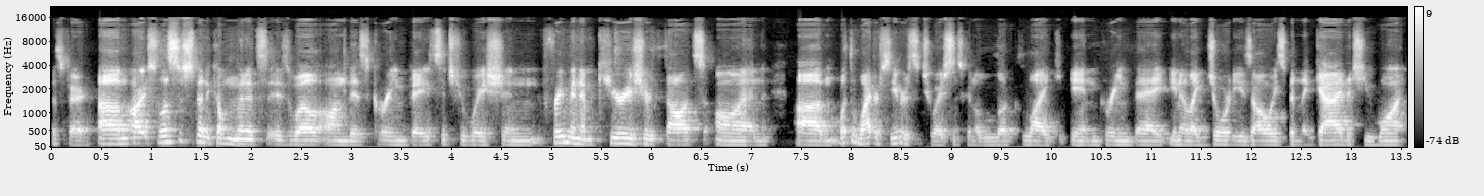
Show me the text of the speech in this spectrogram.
That's fair. Um, all right, so let's just spend a couple minutes as well on this Green Bay situation. Freedman, I'm curious your thoughts on um, what the wide receiver situation is going to look like in Green Bay. You know, like Jordy has always been the guy that you want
